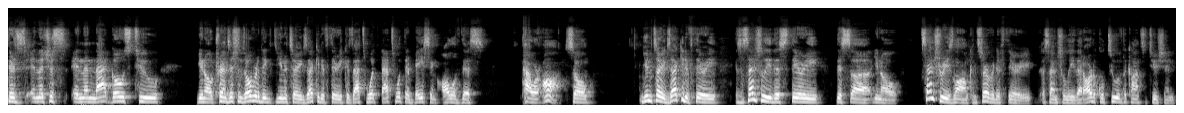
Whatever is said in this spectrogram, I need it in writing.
there's and that's just and then that goes to you know transitions over to the unitary executive theory because that's what that's what they're basing all of this power on. So unitary executive theory is essentially this theory, this uh, you know centuries long conservative theory, essentially that Article Two of the Constitution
